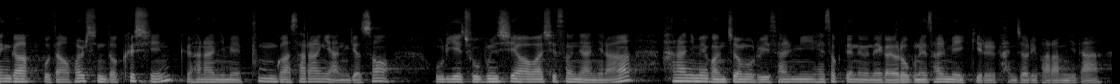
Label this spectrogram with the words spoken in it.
생각보다 훨씬 더 크신 그 하나님의 품과 사랑이 안겨서 우리의 좁은 시야와 시선이 아니라 하나님의 관점으로 우리 삶이 해석되는 은혜가 여러분의 삶에 있기를 간절히 바랍니다.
